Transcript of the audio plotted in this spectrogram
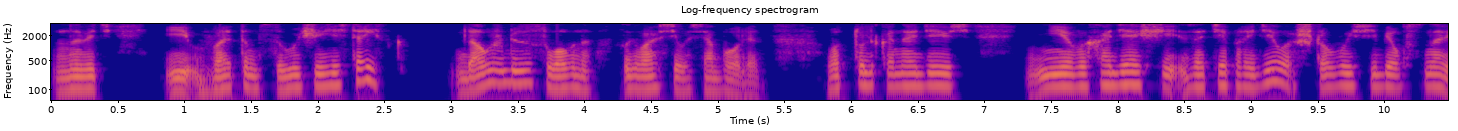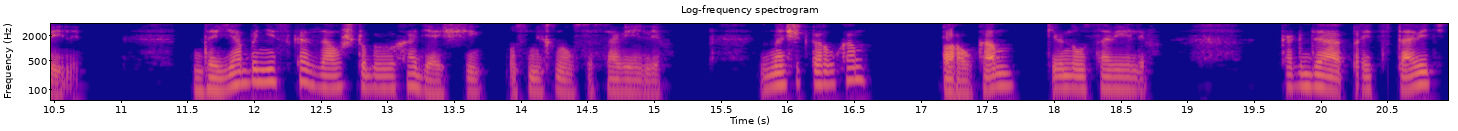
Но ведь и в этом случае есть риск». «Да уж, безусловно», — согласился Болин. «Вот только, надеюсь, не выходящий за те пределы, что вы себе установили». «Да я бы не сказал, чтобы выходящий», — усмехнулся Савельев. «Значит, по рукам?» «По рукам», — кивнул Савельев. «Когда представить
